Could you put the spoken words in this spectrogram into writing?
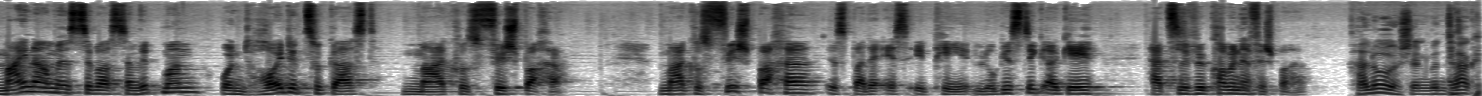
Mein Name ist Sebastian Wittmann und heute zu Gast Markus Fischbacher. Markus Fischbacher ist bei der SEP Logistik AG. Herzlich willkommen, Herr Fischbacher. Hallo, schönen guten Tag.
